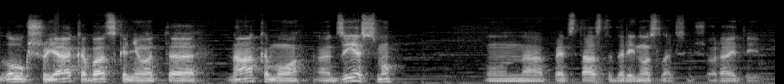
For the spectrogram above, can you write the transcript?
lūkšu Jēkabu atskaņot nākamo dziesmu, un pēc tās arī noslēgsim šo raidījumu.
